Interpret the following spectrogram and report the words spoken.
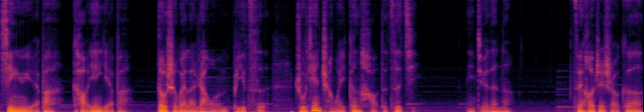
幸运也罢，考验也罢，都是为了让我们彼此逐渐成为更好的自己。你觉得呢？最后这首歌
